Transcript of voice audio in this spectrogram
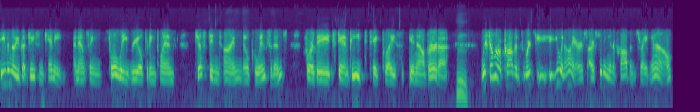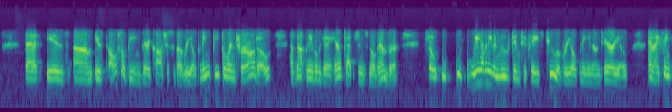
even though you've got Jason Kenney announcing fully reopening plans just in time, no coincidence, for the stampede to take place in Alberta, we still have a province. We're, you and I are, are sitting in a province right now that is um, is also being very cautious about reopening. People in Toronto have not been able to get a haircut since November. So we haven't even moved into phase two of reopening in Ontario, and I think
